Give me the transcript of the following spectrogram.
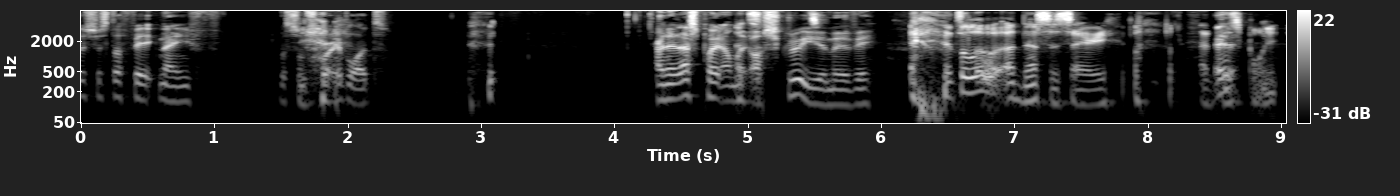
It's just a fake knife with some squirty blood. And at this point, I'm like, oh, screw you, movie. it's a little unnecessary at this It- point.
